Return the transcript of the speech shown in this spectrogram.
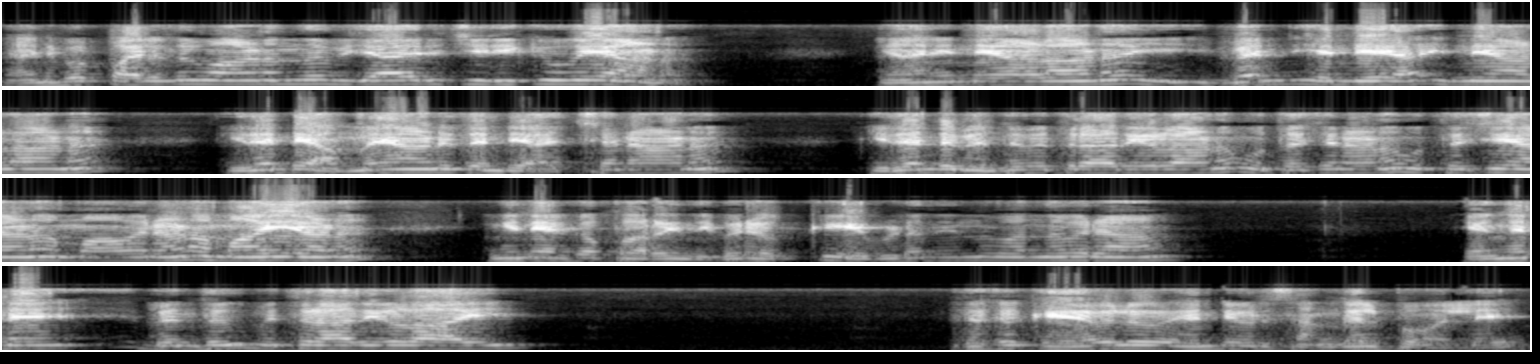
ഞാനിപ്പോ പലതുമാണെന്ന് വിചാരിച്ചിരിക്കുകയാണ്. ഞാൻ ഇന്നയാളാണ് ഇവൻ എന്റെ ഇന്നയാളാണ് ഇതെന്റെ അമ്മയാണ് ഇതെന്റെ അച്ഛനാണ് ഇതെന്റെ ബന്ധുമിത്രാദികളാണ് മുത്തച്ഛനാണ് മുത്തശ്ശിയാണ് അമ്മാവനാണ് അമ്മായിയാണ്. ഇങ്ങനെയൊക്കെ പറയുന്നു. ഇവരൊക്കെ എവിടെ നിന്ന് വന്നവരാ? എങ്ങനെ ബന്ധുമിത്രാദികളായി? ഇതൊക്കെ കേവലം എന്റെ ഒരു സങ്കല്പമല്ലേ?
